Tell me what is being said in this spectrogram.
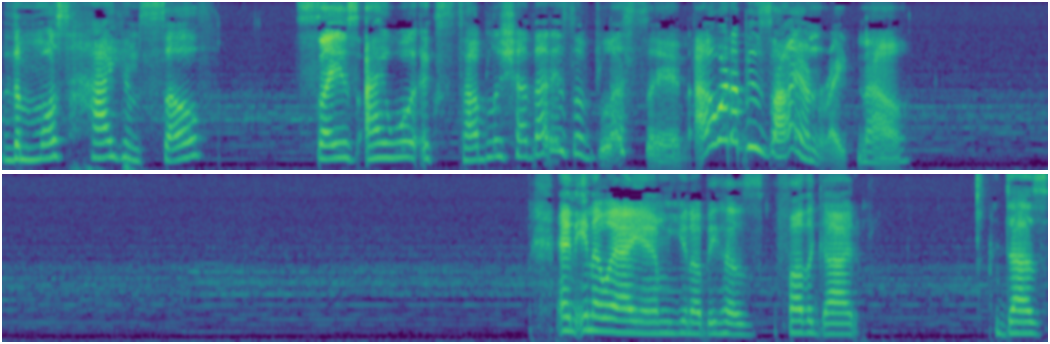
The Most High Himself says, I will establish her. That is a blessing. I want to be Zion right now. And in a way, I am, you know, because Father God does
